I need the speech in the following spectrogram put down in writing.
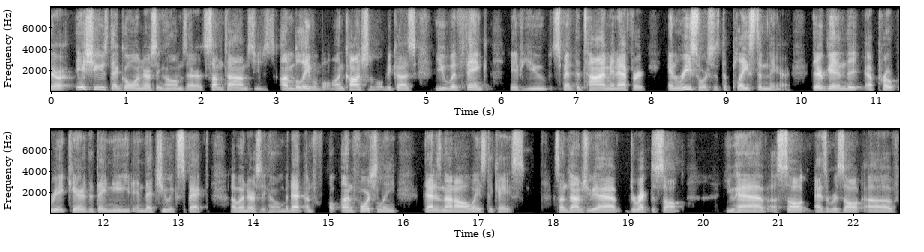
there are issues that go on nursing homes that are sometimes just unbelievable, unconscionable, because you would think if you spent the time and effort and resources to place them there, they're getting the appropriate care that they need and that you expect of a nursing home. But that, un- unfortunately, that is not always the case. Sometimes you have direct assault. You have assault as a result of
